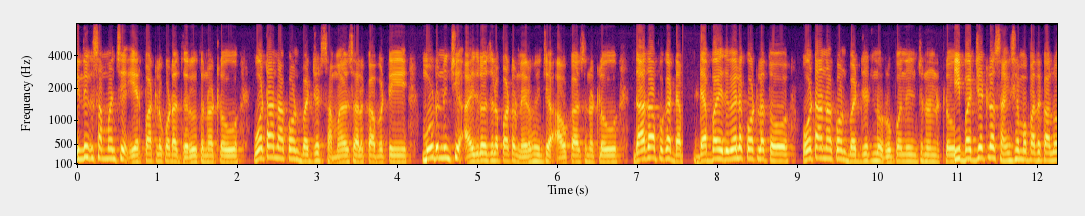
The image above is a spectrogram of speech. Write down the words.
ఇందుకు సంబంధించి ఏర్పాట్లు కూడా జరుగుతున్నట్లు ఓటాన్ అకౌంట్ బడ్జెట్ సమావేశాలు కాబట్టి మూడు నుంచి ఐదు రోజుల పాటు నిర్వహించే అవకాశం ఉన్నట్లు దాదాపుగా డెబ్బై ఐదు వేల కోట్లతో ఓటాన్ అకౌంట్ బడ్జెట్ను రూపొందించనున్నట్లు ఈ బడ్జెట్లో సంక్షేమ పథకాలు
